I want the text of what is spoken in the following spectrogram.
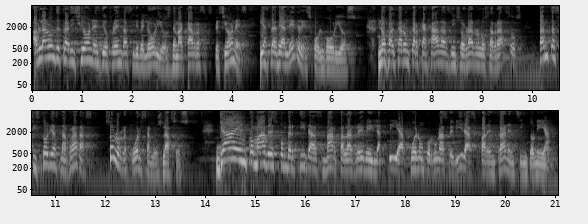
Hablaron de tradiciones, de ofrendas y de velorios, de macabras expresiones y hasta de alegres holgorios. No faltaron carcajadas ni sobraron los abrazos. Tantas historias narradas solo refuerzan los lazos. Ya en comadres convertidas, Marta la Rebe y la Fría fueron por unas bebidas para entrar en sintonía.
